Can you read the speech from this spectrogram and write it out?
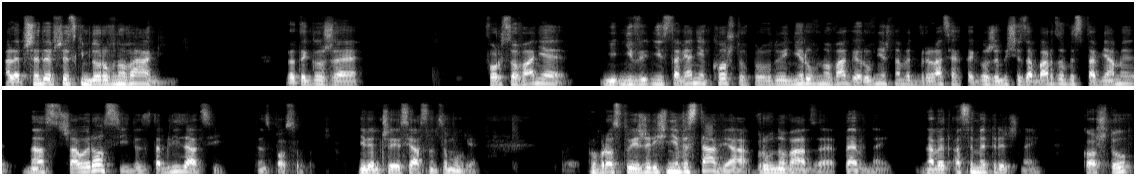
ale przede wszystkim do równowagi. Dlatego, że forsowanie, nie, nie, kosztów powoduje nierównowagę, również nawet w relacjach tego, że my się za bardzo wystawiamy na strzały Rosji, do destabilizacji w ten sposób. Nie wiem, czy jest jasne, co mówię. Po prostu, jeżeli się nie wystawia w równowadze pewnej, nawet asymetrycznej kosztów,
